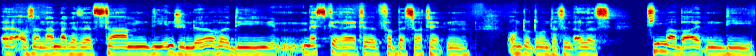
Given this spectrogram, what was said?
äh, auseinandergesetzt haben, die Ingenieure, die Messgeräte verbessert hätten und und und. Das sind alles Teamarbeiten, die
